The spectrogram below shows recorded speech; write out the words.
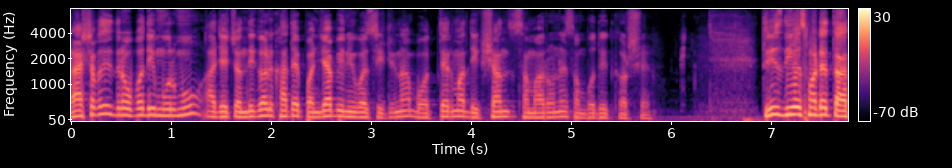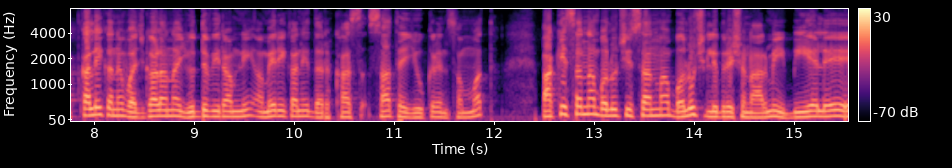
રાષ્ટ્રપતિ દ્રૌપદી મુર્મુ આજે ચંદીગઢ ખાતે પંજાબ યુનિવર્સિટીના બોતેરમાં દીક્ષાંત સમારોહને સંબોધિત કરશે. ત્રીસ દિવસ માટે તાત્કાલિક અને વચગાળાના યુદ્ધ વિરામની અમેરિકાની દરખાસ્ત સાથે યુક્રેન સંમત. પાકિસ્તાનના બલુચિસ્તાનમાં Baloch Liberation Army BLA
